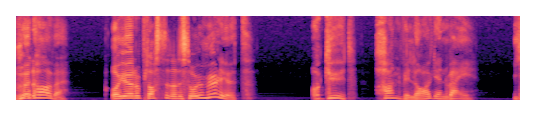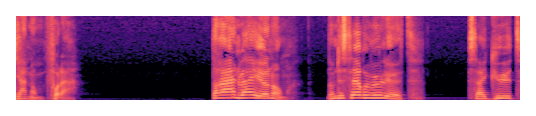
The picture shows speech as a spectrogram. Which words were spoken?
Rødehavet og gjennom plasser der det så umulig ut. Og Gud, han vil lage en vei gjennom for deg. Der er en vei gjennom. Når det ser umulig ut, så er Gud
